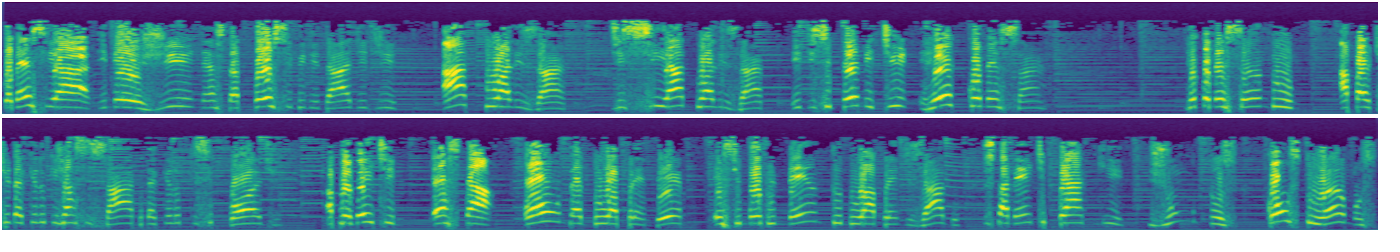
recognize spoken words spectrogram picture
comece a emergir nesta possibilidade de atualizar, de se atualizar e de se permitir recomeçar. Recomeçando a partir daquilo que já se sabe, daquilo que se pode. Aproveite esta onda do aprender, esse movimento do aprendizado, justamente para que juntos construamos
